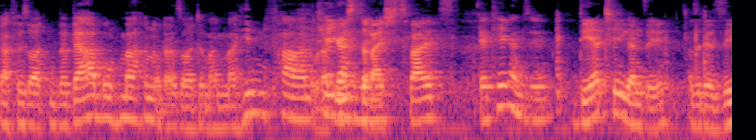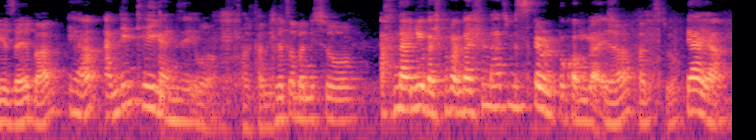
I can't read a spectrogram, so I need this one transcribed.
dafür sollten wir Werbung machen oder sollte man mal hinfahren oder. Österreich, Schweiz? Der Tegernsee. Der Tegernsee, also der See selber. Ja, an den Tegernsee. Ja, fand ich jetzt aber nicht so. Ach nein, nee, aber ich, bei Film hat es ein bisschen Spirit bekommen gleich. Ja, fandst du? ja. ja.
